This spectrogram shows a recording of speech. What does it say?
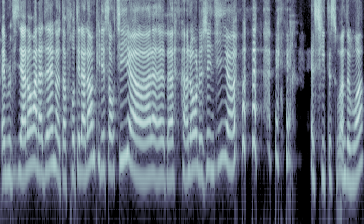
Elle me disait, alors Aladdin, t'as frotté la lampe, il est sorti, euh, alors le génie, euh... elle se souvent de moi.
